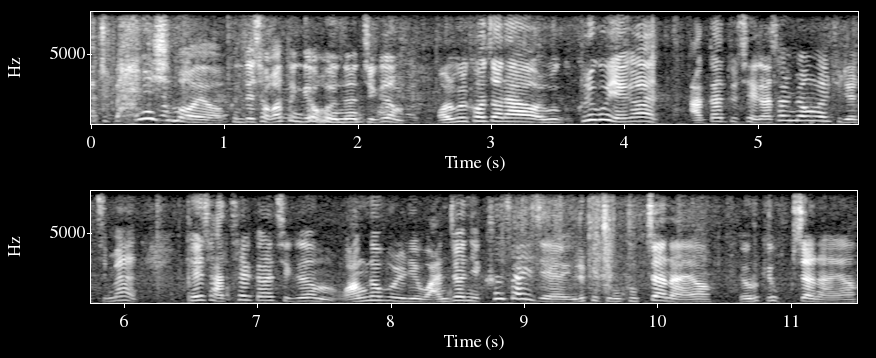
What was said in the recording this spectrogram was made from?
아주 많이 심어요. 근데 저 같은 경우는 지금 얼굴 커져라 얼굴 그리고 얘가 아까도 제가 설명을 드렸지만 배 자체가 지금 왕너블리 완전히 큰 사이즈예요. 이렇게 지금 굵잖아요. 이렇게 굵잖아요.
